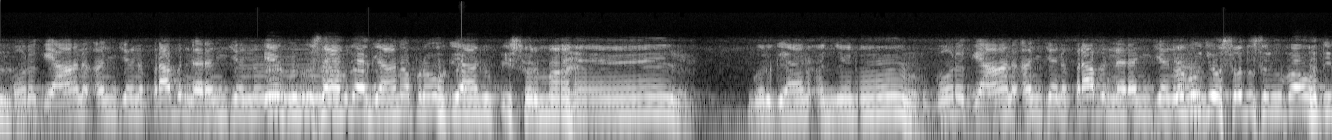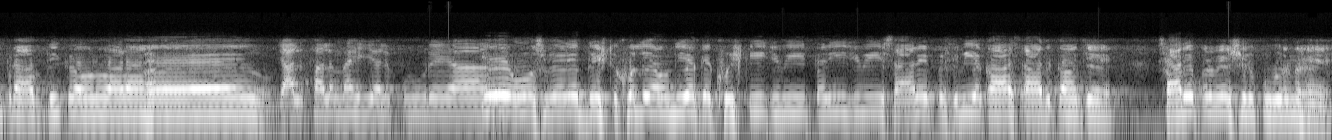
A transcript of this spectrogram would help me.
ਗੁਰ ਗਿਆਨ ਅੰਜਨ ਪ੍ਰਭ ਨਿਰੰਜਨ। ਇਹ ਗੁਰੂ ਸਾਹਿਬ ਦਾ ਗਿਆਨ ਅਪਰੋਹ ਗਿਆਨ ਰੂਪੀ ਸੁਰਮਾ ਹੈ। ਗੁਰ ਗਿਆਨ ਅੰਜਨ। ਗੁਰ ਗਿਆਨ ਅੰਜਨ ਪ੍ਰਭ ਨਿਰੰਜਨ। ਪ੍ਰਭੂ ਜੋ ਸੁਧ ਸਰੂਪ ਆ ਉਸ ਦੀ ਪ੍ਰਾਪਤੀ ਕਰਾਉਣ ਵਾਲਾ ਹੈ। ਜਲ ਥਲ ਮਹੀਲ ਪੂਰਿਆ। ਇਹ ਉਸ ਵੇਲੇ ਦ੍ਰਿਸ਼ਟ ਖੁੱਲੇ ਆਉਂਦੀ ਹੈ ਕਿ ਖੁਸ਼ਕੀ ਚ ਵੀ ਤਰੀ ਚ ਵੀ ਸਾਰੇ ਪ੍ਰithvi ਆਕਾਸ਼ ਆਦਿਕਾਂ ਚ ਸਾਰੇ ਪਰਮੇਸ਼ਰ ਪੂਰਨ ਹੈ।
